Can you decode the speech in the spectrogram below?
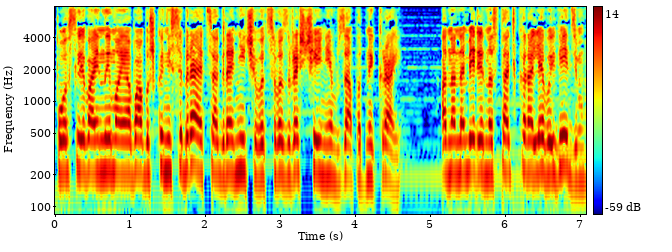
«После войны моя бабушка не собирается ограничиваться возвращением в западный край. Она намерена стать королевой ведьм,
